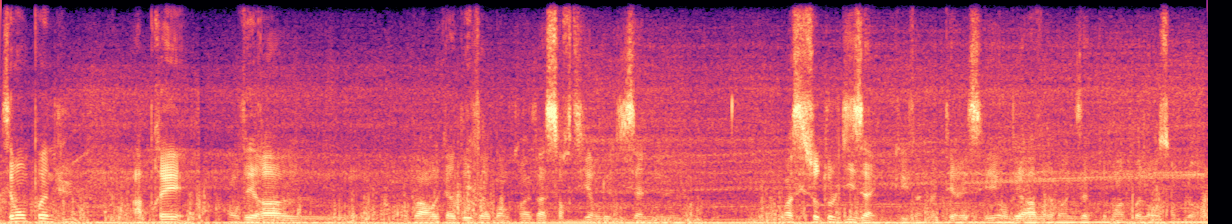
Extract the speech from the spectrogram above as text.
c'est mon point de vue. Après, on verra, euh, on va regarder vraiment quand elle va sortir le design. Moi, c'est surtout le design qui va m'intéresser. On verra vraiment exactement à quoi elle ressemblera.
